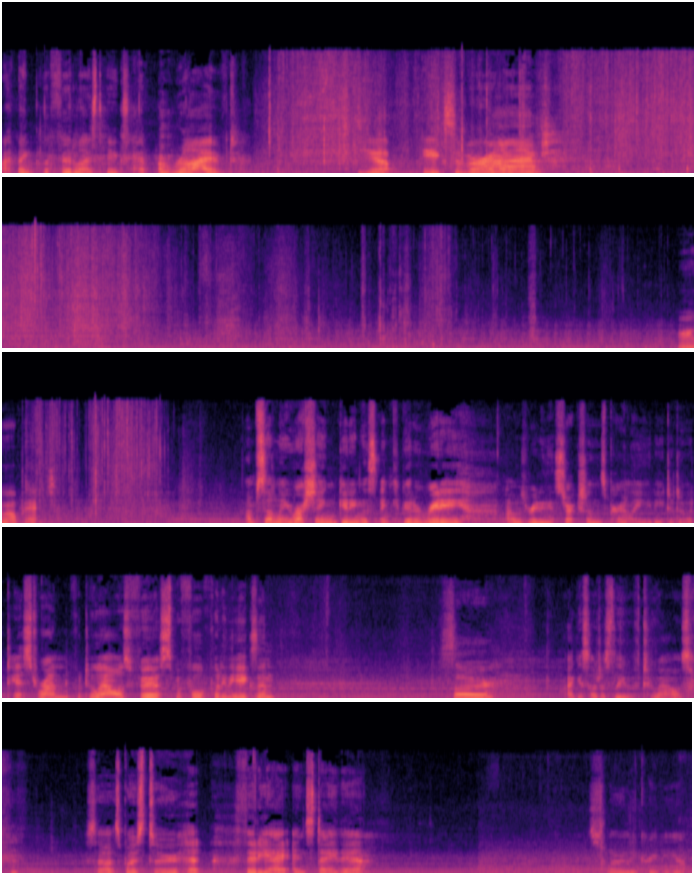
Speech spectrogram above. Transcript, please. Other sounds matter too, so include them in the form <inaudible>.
I think the fertilized eggs have arrived. Yep, eggs have arrived. Very well packed. I'm suddenly rushing getting this incubator ready. I was reading the instructions, apparently you need to do a test run for two hours first before putting the eggs in. So I guess I'll just leave it for two hours. <laughs> so it's supposed to hit 38 and stay there. Slowly creeping up.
